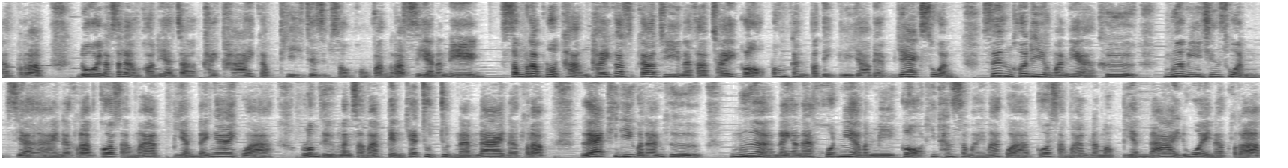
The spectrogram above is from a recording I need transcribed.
นะครับ โดยลักษณะของเขาเนี่ยจะคล้ายๆกับ T72 ของฝั่งรัสเซียนั่นเองสำหรับรถถังไทย 99G นะครับใช้เกราะป้องกันปฏิกิริยาแบบแยกส่วน ซึ่งข้อดีของมันเนี่ยคือเมื่อมีชิ้นส่วนเสียหายนะครับ ก็สามารถเปลี่ยนได้ง่ายกว่า รวมถึงมันสามารถเปลี่ยนแค่จุดๆนั้นได้นะครับ และที่ดีกว่านั้นคือ เมื่อในอนาคตเนี่ยมันมีเกราะที่ทันสมัยมากกว่า ก็สามารถนำมาเปลี่ยนได้ด้วยนะครับ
